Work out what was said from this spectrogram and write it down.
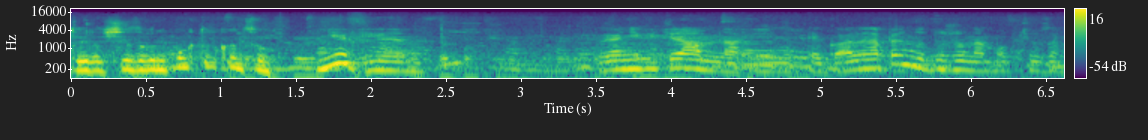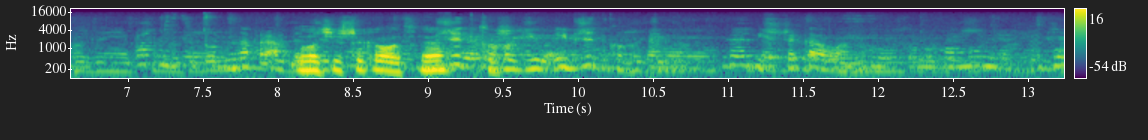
To ile się zrobi punktów w końcu? Nie wiem. Bo ja nie widziałam na tego, ale na pewno dużo nam obciął zachodzenie przemocy, bo naprawdę Ona ci szczekała, co nie? brzydko chodziła i brzydko chodziła. I szczekała. No.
